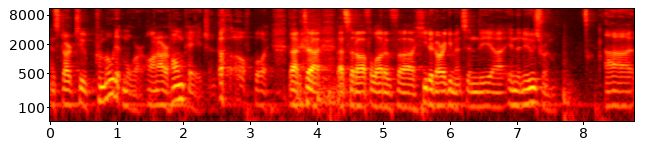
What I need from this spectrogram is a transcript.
and start to promote it more on our homepage. And oh boy, that, uh, that set off a lot of uh, heated arguments in the, uh, in the newsroom. Uh,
